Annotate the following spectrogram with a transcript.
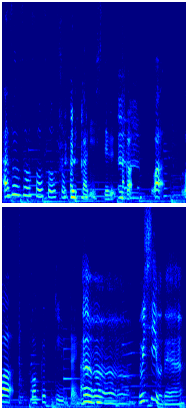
あそうそうそうそうそうカリカリしてるうんなんかわわわクッキーみたいな、うんうんうんうん。美味しいよね。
